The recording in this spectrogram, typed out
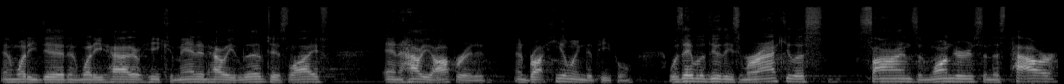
in what he did and what he had. He commanded how he lived his life and how he operated and brought healing to people. Was able to do these miraculous signs and wonders and this power.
